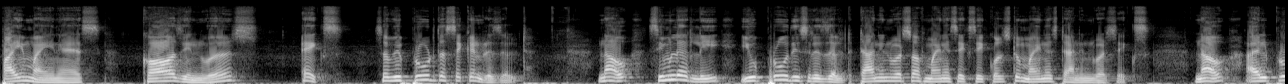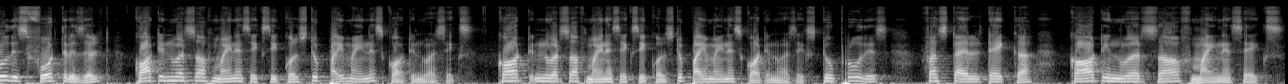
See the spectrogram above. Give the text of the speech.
pi minus cos inverse x. So we proved the second result. Now similarly you prove this result. Tan inverse of minus x equals to minus tan inverse x. Now I will prove this fourth result cot inverse of minus x equals to pi minus cot inverse x. Cot inverse of minus x equals to pi minus cot inverse x. To prove this first I will take a cot inverse of minus x.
